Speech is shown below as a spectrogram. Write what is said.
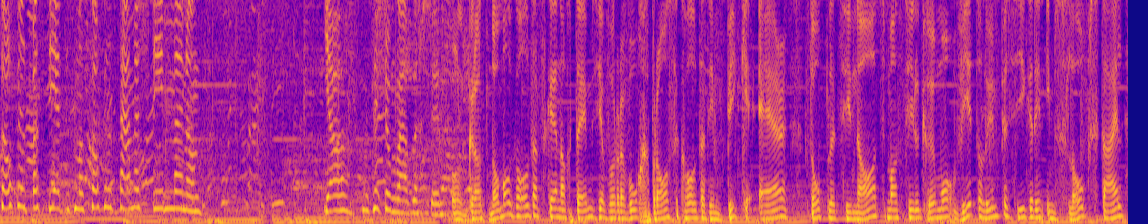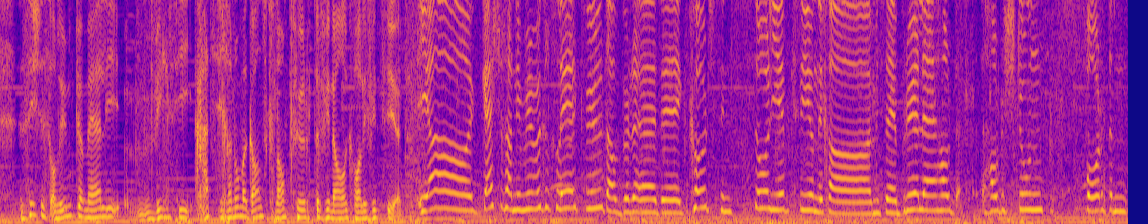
so viel passiert, es muss so viel zusammenstimmen und ja, es ist unglaublich schön. Und gerade nochmal Gold hat es gegeben, nachdem sie ja vor einer Woche Bronze geholt hat im Big Air. Doppelt sie nach, Mathilde Grümont wird Olympiasiegerin im Slopestyle. Es ist ein Olympiamärchen, weil sie hat sich ja nur ganz knapp für das Finale qualifiziert. Ja, gestern habe ich mich wirklich leer gefühlt, aber äh, die Coaches waren so lieb und ich musste brüllen, eine halbe, halbe Stunde vor dem,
